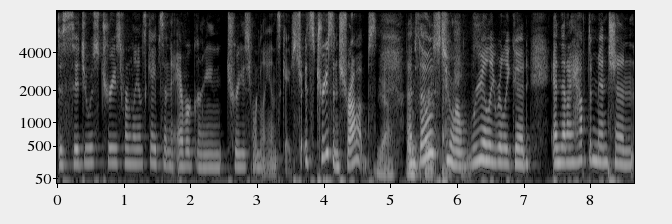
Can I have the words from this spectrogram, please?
deciduous trees for landscapes and evergreen trees for landscapes. It's trees and shrubs. Yeah, and those two are really really good. And then I have to mention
